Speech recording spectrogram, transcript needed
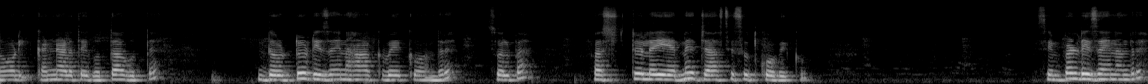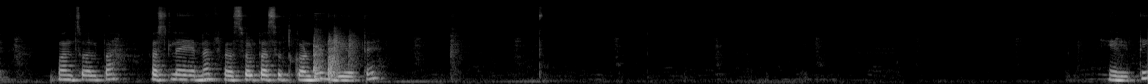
ನೋಡಿ ಕಣ್ಣಳತೆ ಗೊತ್ತಾಗುತ್ತೆ. ದೊಡ್ಡ ಡಿಸೈನ್ ಹಾಕಬೇಕು ಅಂದರೆ ಸ್ವಲ್ಪ ಫಸ್ಟ್ ಲೇಯರ್ನೇ ಜಾಸ್ತಿ ಸುತ್ಕೋಬೇಕು. ಸಿಂಪಲ್ ಡಿಸೈನ್ ಅಂದರೆ ಒಂದು ಸ್ವಲ್ಪ ಫಸ್ಟ್ ಲೇಯರ್ನ ಫ ಸ್ವಲ್ಪ ಸುತ್ಕೊಂಡ್ರೆ ನಡೆಯುತ್ತೆ ಈ ರೀತಿ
